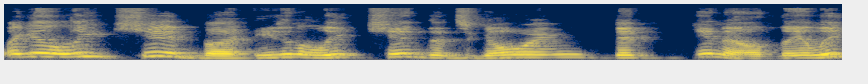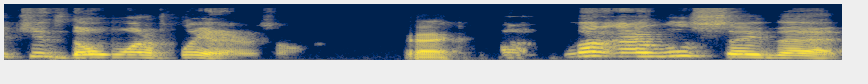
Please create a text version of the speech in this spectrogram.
Like an elite kid, but he's an elite kid that's going that you know, the elite kids don't want to play in Arizona. Right. Uh, but I will say that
